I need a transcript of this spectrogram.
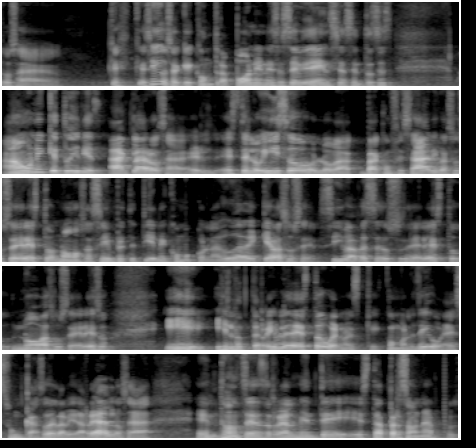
o sea, que sí, o sea, que contraponen esas evidencias, entonces aún y que tú dirías, ah, claro, o sea, este lo hizo, lo va, a confesar y va a suceder esto, no, o sea, siempre te tiene como con la duda de qué va a suceder, si va a suceder esto, no va a suceder eso. Y, y lo terrible de esto, bueno, es que, como les digo, es un caso de la vida real, o sea, entonces realmente esta persona, pues,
